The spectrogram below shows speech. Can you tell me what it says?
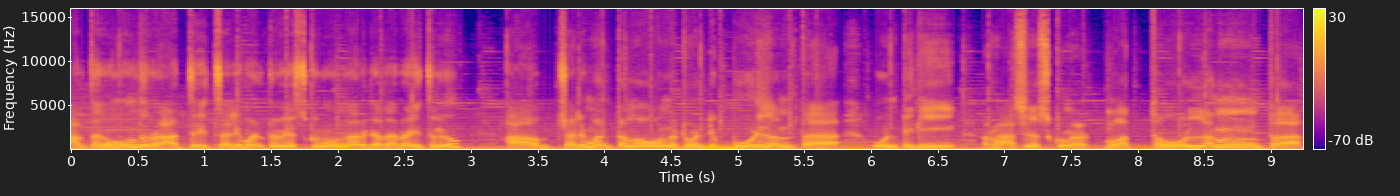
అంతకుముందు రాత్రి చలిమంట వేసుకుని ఉన్నారు కదా రైతులు. ఆ చలిమంటలో ఉన్నటువంటి బూడిదంతా ఒంటికి రాసేసుకున్నాడు. మొత్తం ఒళ్ళంతా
